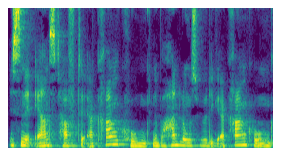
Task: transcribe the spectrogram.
ist eine ernsthafte Erkrankung, eine behandlungswürdige Erkrankung,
